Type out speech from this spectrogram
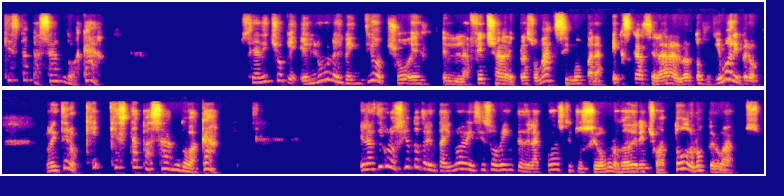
¿Qué está pasando acá? Se ha dicho que el lunes 28 es la fecha de plazo máximo para excarcelar a Alberto Fujimori, pero reitero, ¿qué, qué está pasando acá? El artículo 139, inciso 20 de la Constitución nos da derecho a todos los peruanos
